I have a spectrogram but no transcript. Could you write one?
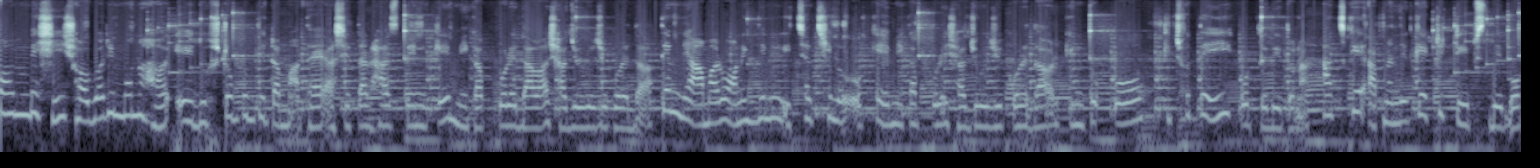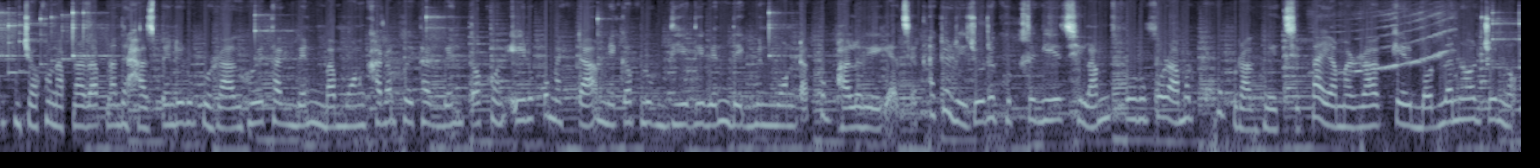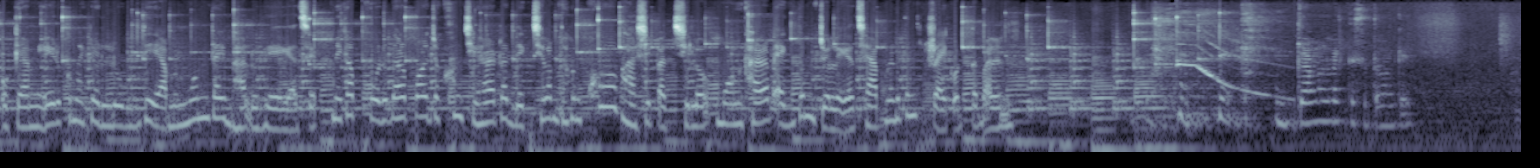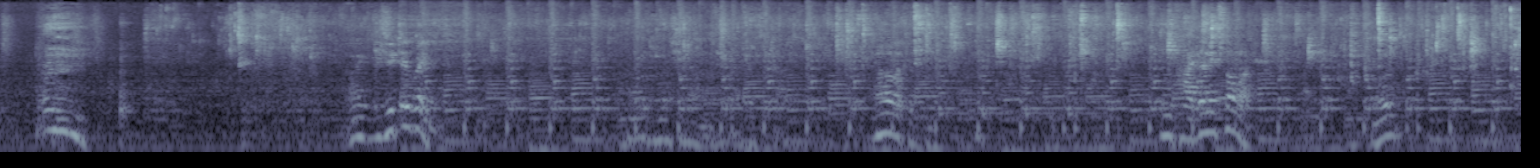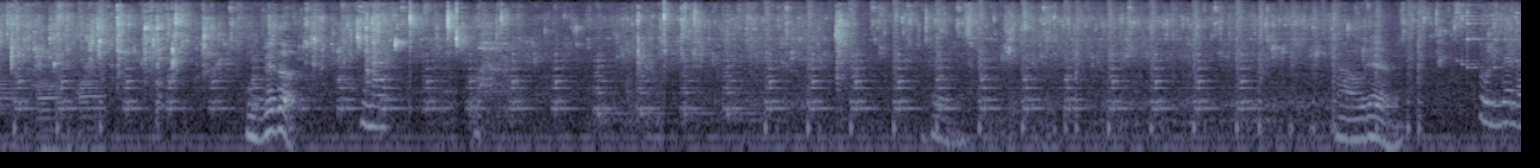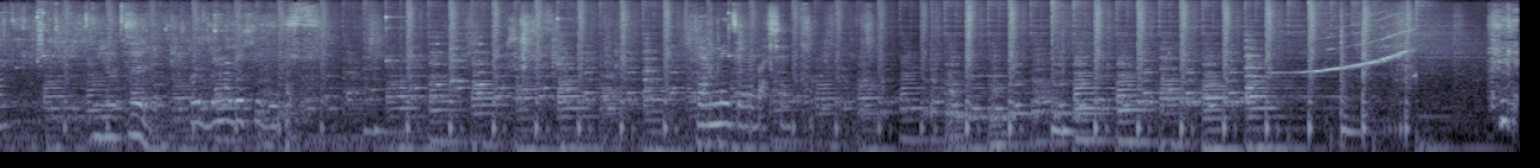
কম বেশি সবারই মনে হয় এই দুষ্ট বুদ্ধিটা মাথায় আসে তার হাজবেন্ডকে মেকআপ করে দেওয়া, সাজুগুজু করে দেওয়া। তেমনি আমারও অনেক দিনের ইচ্ছা ছিল ওকে মেকআপ করে, সাজুগুজু করে দেওয়ার, কিন্তু ও কিছুতেই করতে দিত না। আজকে আপনাদেরকে একটি টিপস দেব। যখন আপনারা আপনাদের হাজবেন্ডের উপর রাগ হয়ে থাকবেন বা মন খারাপ হয়ে থাকবেন, তখন এইরকম একটা মেকআপ লুক দিয়ে দিবেন, দেখবেন মনটা খুব ভালো হয়ে গেছে। একটা রিজোর্টে ঘুরতে গিয়েছিলাম, ওর উপর আমার খুব রাগ হয়েছে। তাই আমার রাগের বদলা নেওয়ার জন্য ওকে আমি এরকম একটা লুক দিয়ে আমার মনটাই ভালো হয়ে গেছে। মেকআপ করে দেওয়ার পর যখন চেহারাটা দেখছিলাম তখন খুব হাসি পাচ্ছিল। মন খারাপ একদম চলে গেছে। আপনারা কিন্তু ট্রাই করতে পারেন। কেমন লাগতেছে তোমাকে? আমি ভিজিটের ভাই ভালো লাগতেছে। ভাজা নিস আমার। উঠবে তো? না। উঠবে না। উঠবে না দেখি কেমনি যাবে বাসায়?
